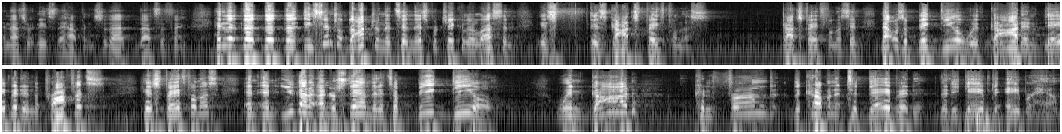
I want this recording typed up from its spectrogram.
And that's what needs to happen. So that, that's the thing. Hey, the, the, the, essential doctrine that's in this particular lesson is, is God's faithfulness. God's faithfulness. And that was a big deal with God and David and the prophets, his faithfulness. And, and you got to understand that it's a big deal when God confirmed the covenant to David that he gave to Abraham.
